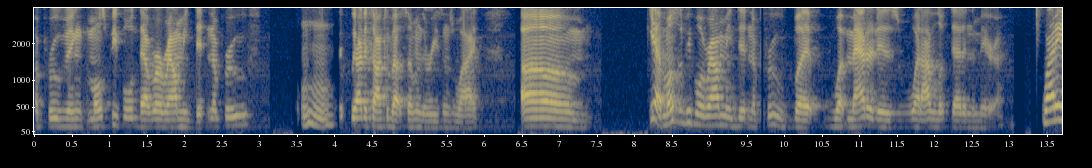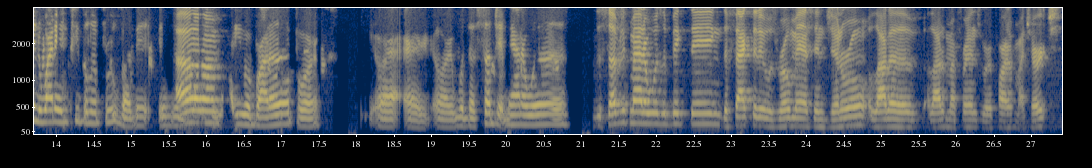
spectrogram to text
approving. Most people that were around me didn't approve. Mm-hmm. We already talked about some of the reasons why. Um, yeah, most of the people around me didn't approve, but what mattered is what I looked at in the mirror. Why didn't Why didn't people approve of it? it um, you were brought up, or or or, or what the subject matter was? The subject matter was a big thing. The fact that it was romance in general. A lot of a lot of my friends were a part of my church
